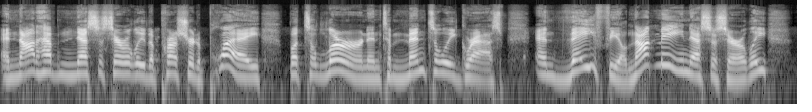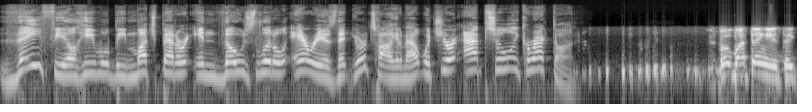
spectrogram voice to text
and not have necessarily the pressure to play, but to learn and to mentally grasp. And they feel, not me necessarily, they feel he will be much better in those little areas that you're talking about, which you're absolutely correct on. But my thing is, they,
